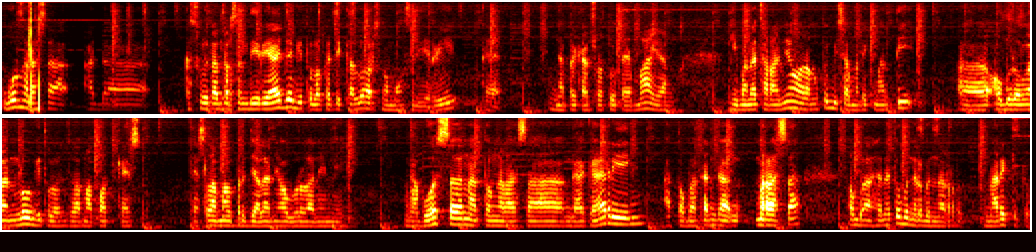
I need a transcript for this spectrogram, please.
gue ngerasa ada kesulitan tersendiri aja gitu loh ketika lo harus ngomong sendiri kayak menyampaikan suatu tema yang gimana caranya orang tuh bisa menikmati uh, obrolan lu gitu loh selama podcast kayak selama berjalannya obrolan ini. Nggak bosen atau ngerasa nggak garing atau bahkan nggak merasa pembahasannya itu bener-bener menarik gitu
